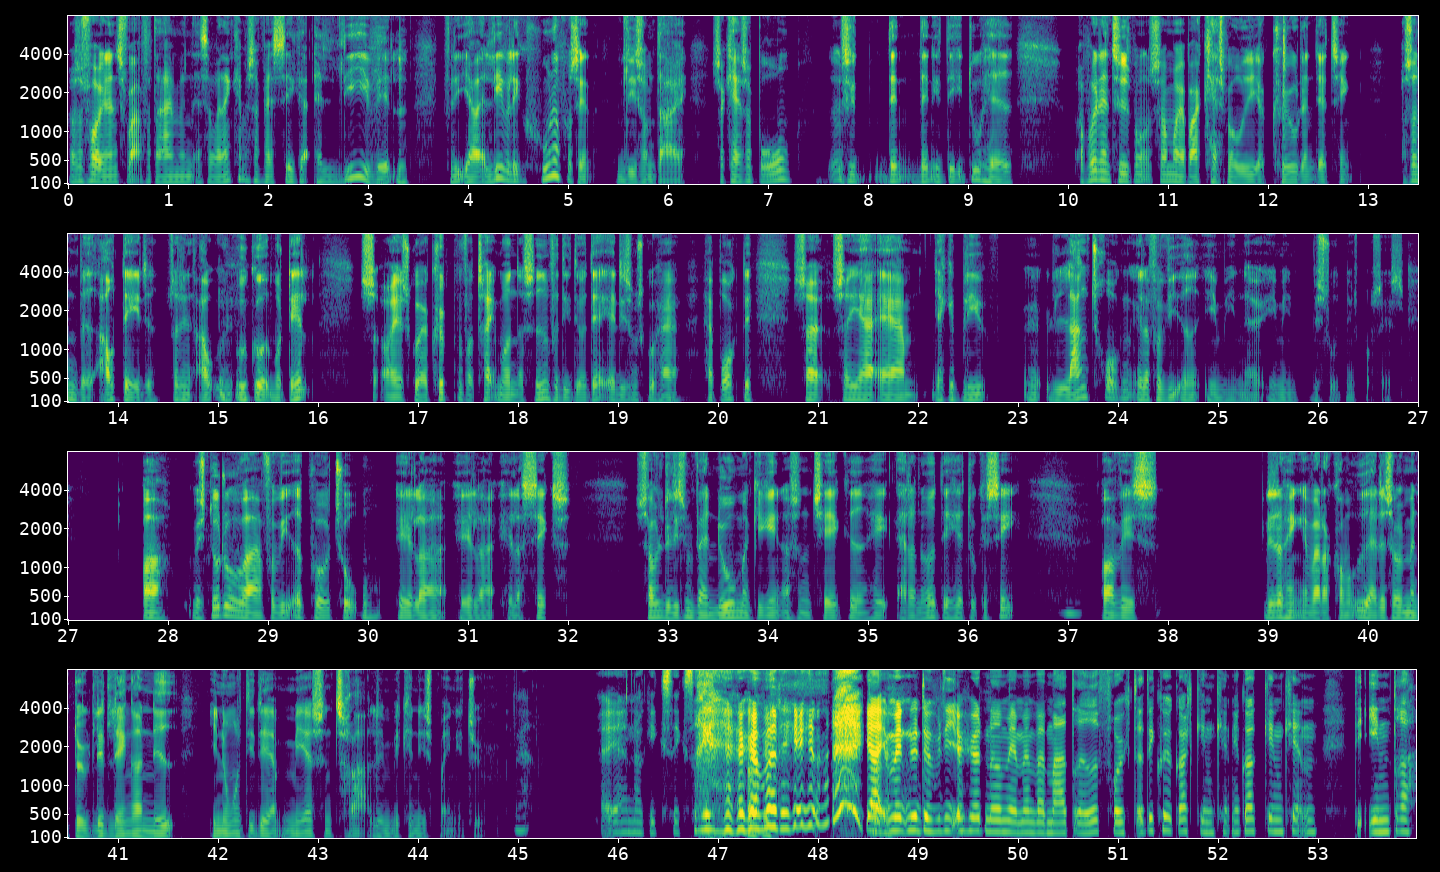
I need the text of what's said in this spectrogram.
Og så får jeg en anden svar fra dig, men altså, hvordan kan man så være sikker alligevel? Fordi jeg er alligevel ikke 100% ligesom dig. Så kan jeg så bruge øh, den, den idé, du havde. Og på et eller andet tidspunkt, så må jeg bare kaste mig ud i at købe den der ting. Og så er den blevet outdated. Så er det en, af, en udgået model, så, og jeg skulle have købt den for tre måneder siden, fordi det var der, jeg ligesom skulle have, have brugt det. Så, så jeg, er, jeg kan blive øh, langtrukken eller forvirret i min, øh, i min beslutningsproces. Og hvis nu du var forvirret på to eller, eller, eller seks, så ville det ligesom være nu, man gik ind og sådan tjekkede, hey, er der noget af det her, du kan se? Mm. Og hvis, lidt afhængig af, hvad der kommer ud af det, så vil man dykke lidt længere ned i nogle af de der mere centrale mekanismer ind i typen. Ja. Ja, jeg er nok ikke sexer, jeg hører okay. det hele. Ja, okay. men det var fordi, jeg hørte noget med, at man var meget drevet af frygt, og det kunne jeg godt genkende. Jeg kunne godt genkende det indre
